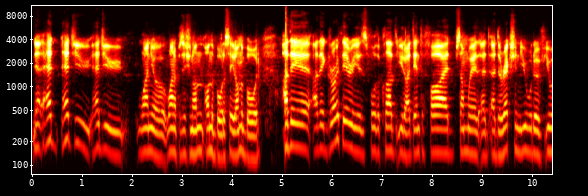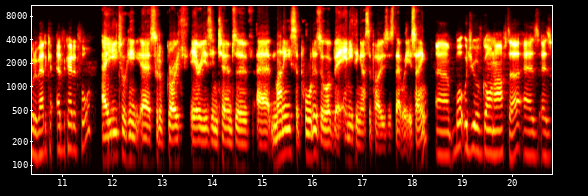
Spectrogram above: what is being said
Now, had had you had you won your won a position on, on the board, a seat on the board, are there are there growth areas for the club that you'd identified somewhere a, a direction you would have you would have advocated for? Are you talking uh, sort of growth areas in terms of uh, money, supporters, or anything? I suppose is that what you're saying? Uh, what would you have gone after as as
